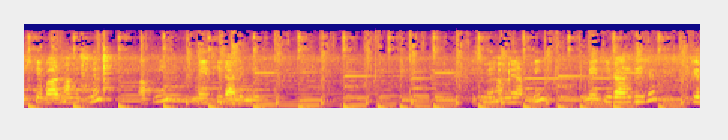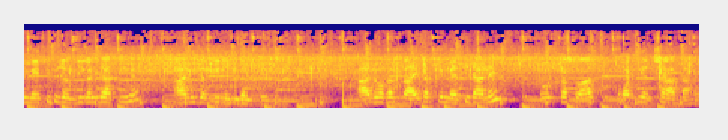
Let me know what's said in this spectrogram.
उसके बाद हम इसमें अपनी मेथी डालेंगे। इसमें हमने अपनी मेथी डाल दी है, क्योंकि मेथी तो जल्दी गल जाती है, आलू जल्दी नहीं गलते। आलू अगर फ्राई करके मेथी डालें तो उसका स्वाद बहुत ही अच्छा आता है।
